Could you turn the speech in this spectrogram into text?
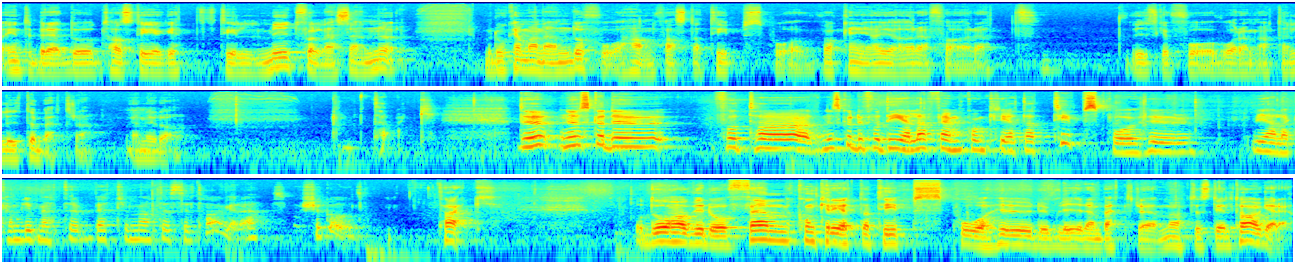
är inte beredd att ta steget till mindfulness ännu. Men då kan man ändå få handfasta tips på vad kan jag göra för att vi ska få våra möten lite bättre än idag. Tack. Du, nu ska du få, ta, nu ska du få dela fem konkreta tips på hur vi alla kan bli bättre, bättre mötesdeltagare. Så varsågod. Tack. Och då har vi då fem konkreta tips på hur du blir en bättre mötesdeltagare.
